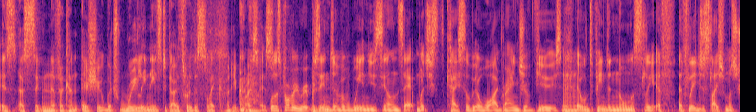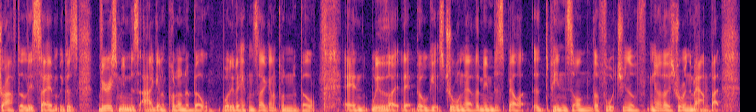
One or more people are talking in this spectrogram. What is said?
is a significant issue which really needs to go through the select committee process. well, it's probably representative of where New Zealand's at, in which case there'll be a wide range of views. Mm-hmm. It will depend enormously if if legislation was drafted. Let's say because various members are going to put in a bill. Whatever happens, they're going to put in a bill, and whether they, that bill gets drawn out of the members' ballot, it depends on the fortune of you know those drawing them out. Mm. But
